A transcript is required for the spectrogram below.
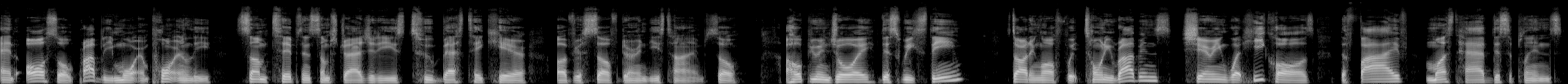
and also probably more importantly some tips and some strategies to best take care of yourself during these times. So I hope you enjoy this week's theme, starting off with Tony Robbins sharing what he calls the five must have disciplines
